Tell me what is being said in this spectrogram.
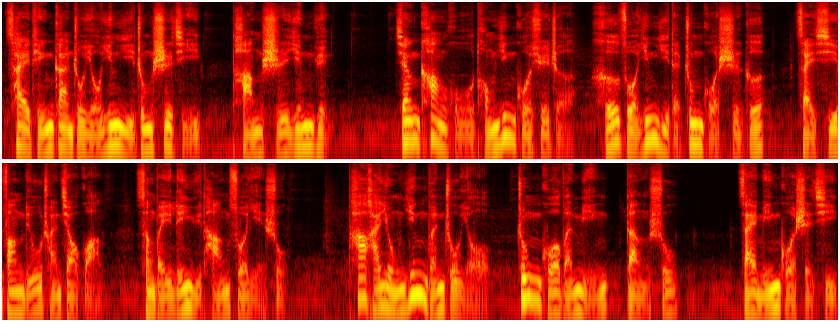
蔡廷干著有英译中诗集《唐诗英韵》，将抗虎同英国学者合作英译的中国诗歌，在西方流传较广，曾为林语堂所引述。他还用英文著有《中国文明》等书。在民国时期，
